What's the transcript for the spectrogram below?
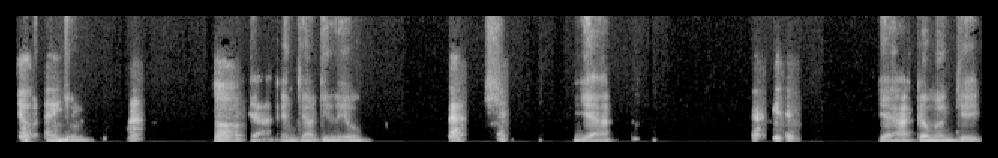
chào thầy dụng. dạ. dạ em chào chị liễu. Dạ. Dạ. Dạ, dạ cảm ơn chị.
